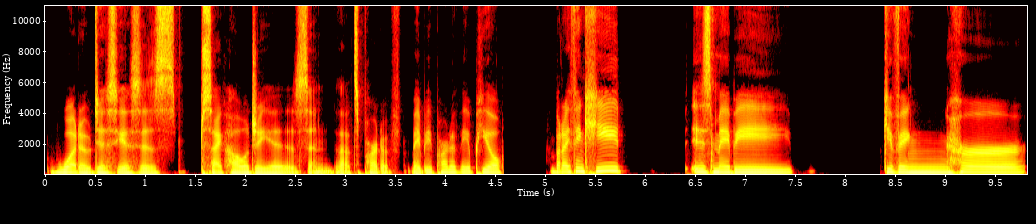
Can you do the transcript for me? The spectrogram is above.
what Odysseus's psychology is, and that's part of maybe part of the appeal. But I think he is maybe giving her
